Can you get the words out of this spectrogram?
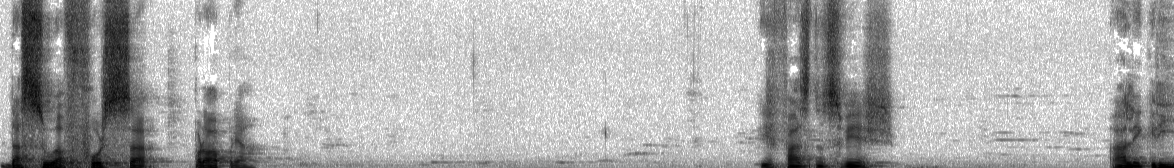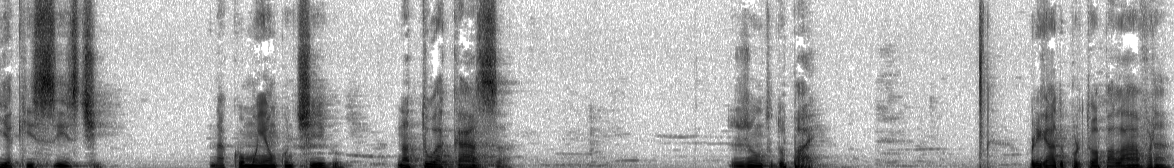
da sua força própria e faz-nos ver a alegria que existe na comunhão contigo, na tua casa, junto do Pai. Obrigado por tua palavra,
